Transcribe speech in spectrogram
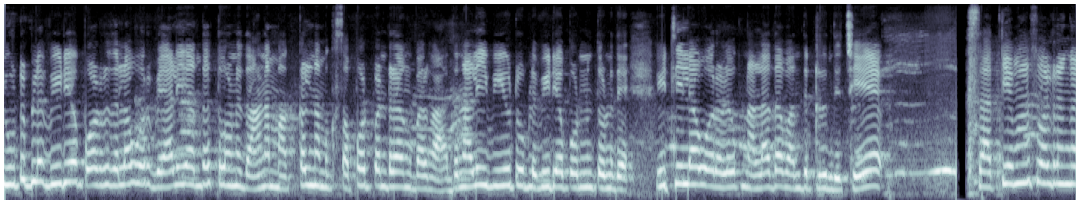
யூடியூப்பில் வீடியோ போடுறதெல்லாம் ஒரு வேலையாக இருந்தால் தோணுது. ஆனால் மக்கள் நமக்கு சப்போர்ட் பண்ணுறாங்க பாருங்கள் அதனாலே யூடியூப்பில் வீடியோ போடணும்னு தோணுது. இட்லிலாம் ஓரளவுக்கு நல்லா தான் வந்துட்டு இருந்துச்சு. சத்தியமாக சொல்கிறேங்க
